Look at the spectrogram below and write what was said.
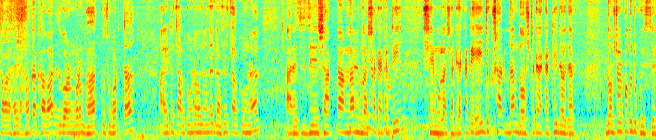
খাবার হালকা খাবার গরম গরম ভাত কচু ভর্তা আর এটা চাল কুমড়া ভাজি আমাদের গাছের চাল কুমড়া। আর এই যে- শাকটা আনলাম মূলার শাক একাটি সেই মূলা শাক। একাটি এইটুকু শাক দাম দশ টাকা একাটি দেওয়া দেখ দশ টাকার কতটুকু হয়েছে?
